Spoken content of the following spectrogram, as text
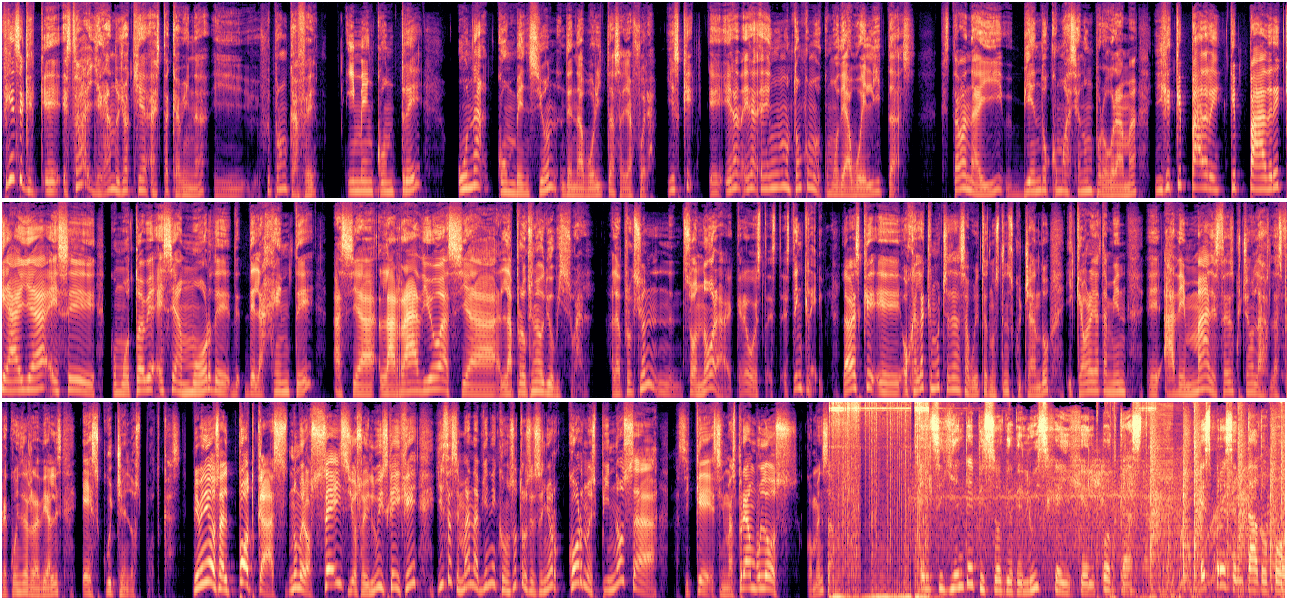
Fíjense que, estaba llegando yo aquí a esta cabina y fui por un café y me encontré una convención de naboritas allá afuera. Y es que eh, eran, era, un montón como, como de abuelitas que estaban ahí viendo cómo hacían un programa. Y dije, qué padre, qué padre que haya ese, como todavía ese amor de- de la gente hacia la radio, hacia la producción audiovisual. A la producción sonora, creo, está, increíble. La verdad es que eh, ojalá que muchas de esas abuelitas nos estén escuchando y que ahora ya también, eh, además de estar escuchando las, las frecuencias radiales, escuchen los podcasts. Bienvenidos al podcast número 6. Yo soy Luis G.I.G. y esta semana viene con nosotros el señor Corno Espinosa. Así que, sin más preámbulos, comenzamos. El siguiente episodio de Luis G.I.G. el podcast es presentado por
